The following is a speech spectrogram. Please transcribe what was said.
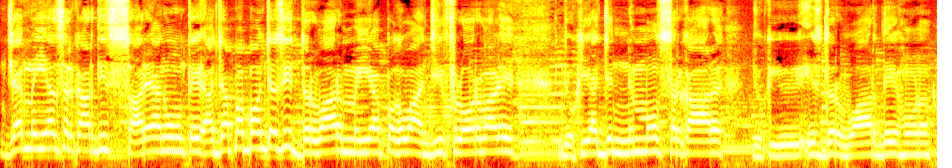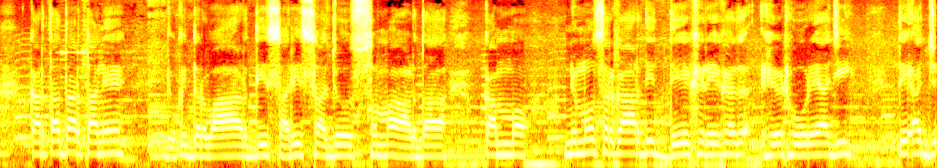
ਜੈ ਮਈਆ ਸਰਕਾਰ ਦੀ ਸਾਰਿਆਂ ਨੂੰ ਤੇ ਅੱਜ ਆਪਾਂ ਪਹੁੰਚੇ ਸੀ ਦਰਬਾਰ ਮਈਆ ਭਗਵਾਨ ਜੀ ਫਲੋਰ ਵਾਲੇ, ਜੋ ਕਿ ਅੱਜ ਨਿੰਮੋ ਸਰਕਾਰ, ਜੋ ਕਿ ਇਸ ਦਰਬਾਰ ਦੇ ਹੁਣ ਕਰਤਾ ਧਰਤਾ ਨੇ, ਜੋ ਕਿ ਦਰਬਾਰ ਦੀ ਸਾਰੀ ਸਾਜੋ ਸੰਭਾਲ ਦਾ ਕੰਮ ਨਿੰਮੋ ਸਰਕਾਰ ਦੀ ਦੇਖ ਰੇਖ ਹੇਠ ਹੋ ਰਿਹਾ ਜੀ। ਤੇ ਅੱਜ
